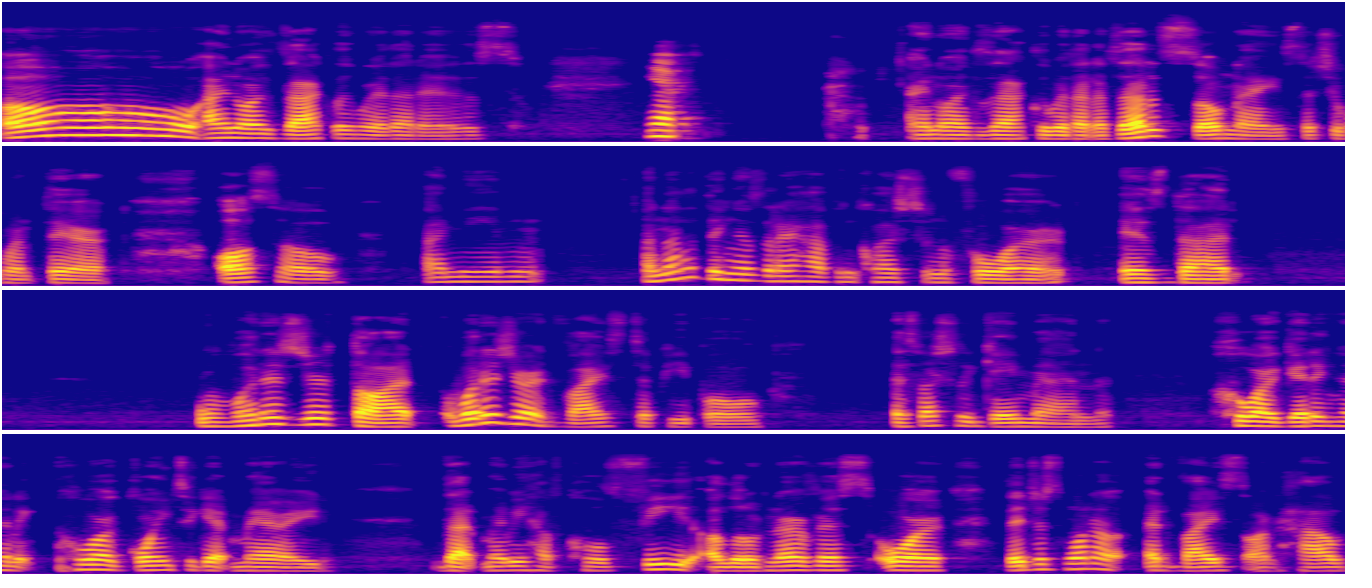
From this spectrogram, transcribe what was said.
Oh, I know exactly where that is. Yep. I know exactly where that is. That is so nice that you went there. Also, I mean, another thing is that I have a question for is that what is your thought? What is your advice to people, especially gay men, who are getting who are going to get married, that maybe have cold feet, a little nervous, or they just want advice on how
